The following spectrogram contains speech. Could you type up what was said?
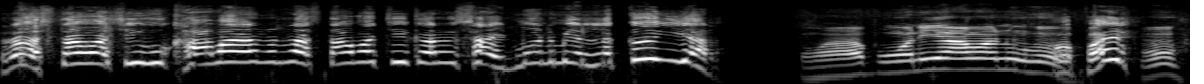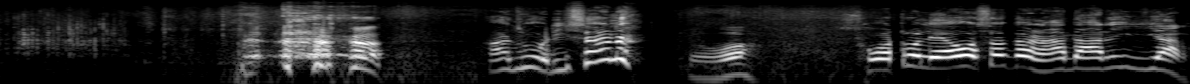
રસ્તા વચ્ચે હું ખાવા રસ્તા વચ્ચે કરે સાઈડમાં મેં લખ્યું યાર. મારે પોની આવવાનું હો. ભાઈ. હા. આ જો રીસા ને. તો છોટો લેવો છે ઘણા દારી યાર.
